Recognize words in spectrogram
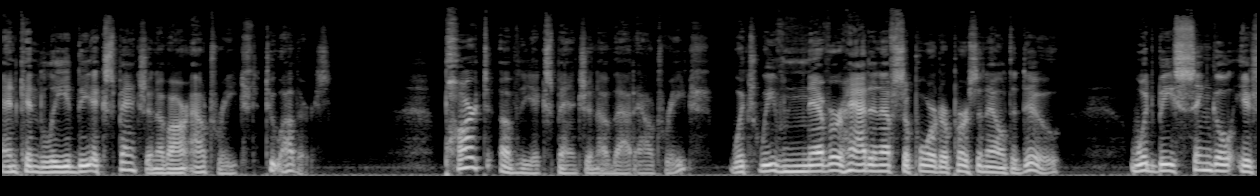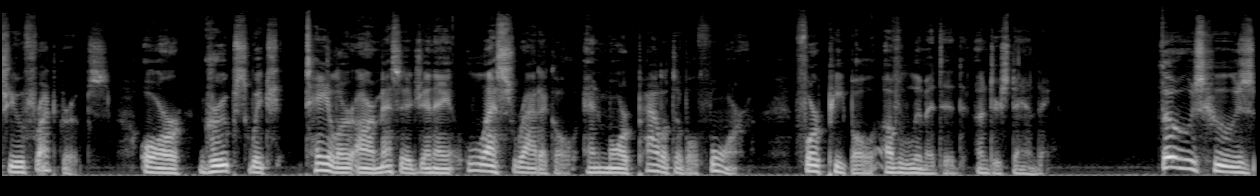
and can lead the expansion of our outreach to others. Part of the expansion of that outreach, which we've never had enough support or personnel to do, would be single issue front groups, or groups which tailor our message in a less radical and more palatable form for people of limited understanding. Those whose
